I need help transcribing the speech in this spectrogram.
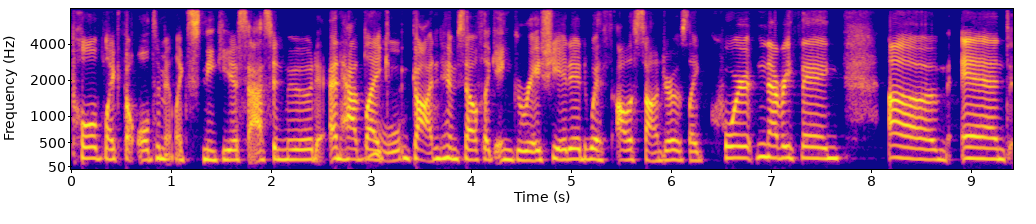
pulled like the ultimate like sneaky assassin mood and had like Ooh. gotten himself like ingratiated with Alessandro's like court and everything. Um, and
